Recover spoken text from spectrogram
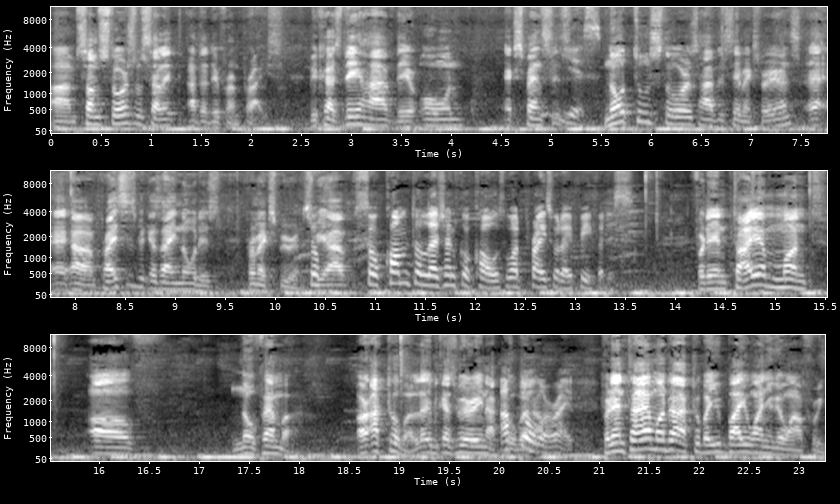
Um, some stores will sell it at a different price because they have their own expenses. Yes. No two stores have the same experience uh, uh, uh prices because I know this from experience. So, we have so come to Legend Cookhouse. What price would I pay for this? For the entire month of November or October, because we're in October. October, now. right? For the entire month of October, you buy one, you get one free.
